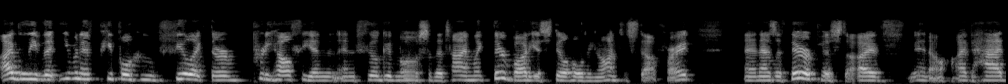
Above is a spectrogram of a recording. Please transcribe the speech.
I believe that even if people who feel like they're pretty healthy and, and feel good most of the time, like their body is still holding on to stuff, right? And as a therapist, I've, you know, I've had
